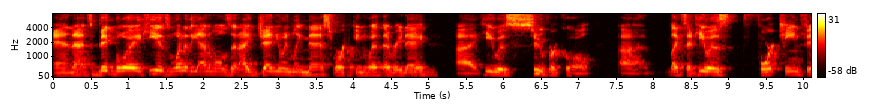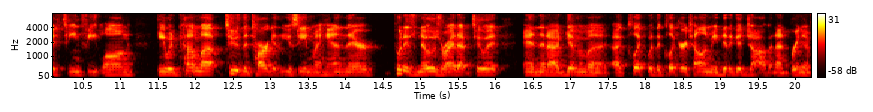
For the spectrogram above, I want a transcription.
And that's Big Boy. He is one of the animals that I genuinely miss working with every day. Uh, he was super cool. Uh, like I said, he was 14, 15 feet long. He would come up to the target that you see in my hand there, put his nose right up to it, and then I'd give him a, a click with the clicker telling me he did a good job. And I'd bring a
